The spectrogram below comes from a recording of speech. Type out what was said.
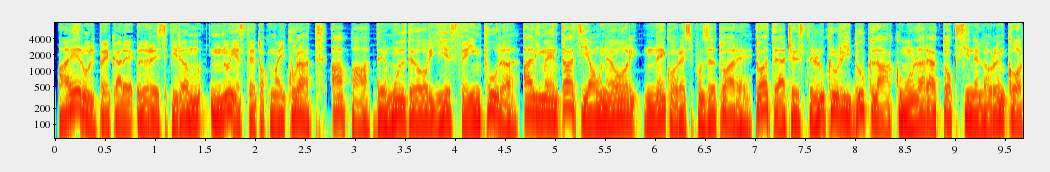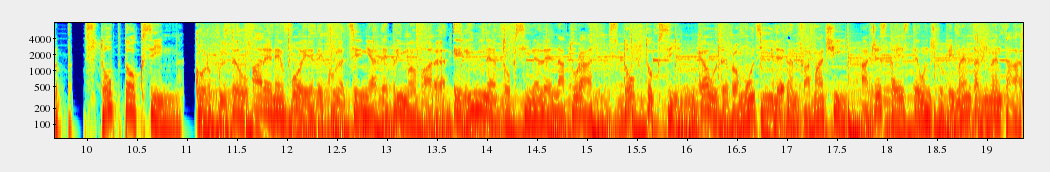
Aerul pe care îl respirăm nu este tocmai curat. Apa, de multe ori, este impură. Alimentația, uneori, necorespunzătoare. Toate aceste lucruri duc la acumularea toxinelor în corp. Stop Toxin. Corpul tău are nevoie de curățenia de primăvară. Elimină toxinele natural. Stop Toxin. Caută promoțiile în farmacii. Acesta este un supliment alimentar.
